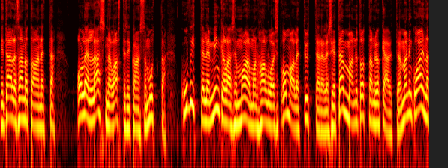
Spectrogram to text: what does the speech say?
Niin täällä sanotaan, että ole läsnä lastesi kanssa, mutta kuvittele, minkälaisen maailman haluaisit omalle tyttärellesi. Ja tämä on nyt ottanut jo käyttöön. Mä niin kuin aina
